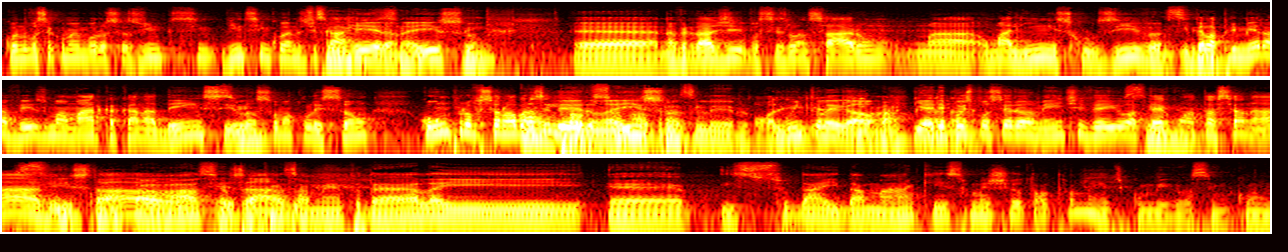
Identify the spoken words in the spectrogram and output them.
quando você comemorou seus 25, 25 anos de Sim, carreira, sim, não é isso? sim. É, na verdade, vocês lançaram uma, uma linha exclusiva Sim. e pela primeira vez uma marca canadense Sim. lançou uma coleção com um profissional Com um brasileiro, não é profissional isso? brasileiro. Olha Muito legal. E aí depois, posteriormente, veio até Sim. com a Tássia Naves Sim, e tal. com a Tássia, pro casamento dela e é, isso daí da marca, isso mexeu totalmente comigo, assim, com,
